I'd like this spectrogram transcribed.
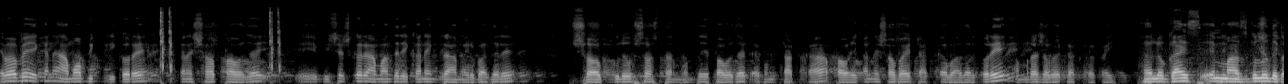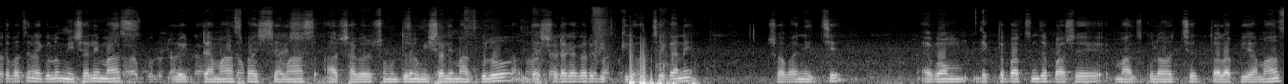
এভাবে এখানে আমও বিক্রি করে এখানে সব পাওয়া যায়। এই বিশেষ করে আমাদের এখানে গ্রামের বাজারে সবগুলো সস্তার মধ্যে পাওয়া যায় এবং টাটকা পাওয়া এখানে সবাই টাটকা বাজার করে আমরা সবাই টাটকা খাই। হ্যালো গাইস এই মাছগুলো দেখতে পাচ্ছেন এগুলো মিশালি মাছ লইট্টা মাছ একদম মাছ আর সাগরের সমুদ্রের মিশালি মাছগুলো দেড়শো টাকা করে বিক্রি হচ্ছে এখানে সবাই নিচ্ছে। এবং দেখতে পাচ্ছেন যে পাশে মাছগুলো হচ্ছে তলাপিয়া মাছ।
